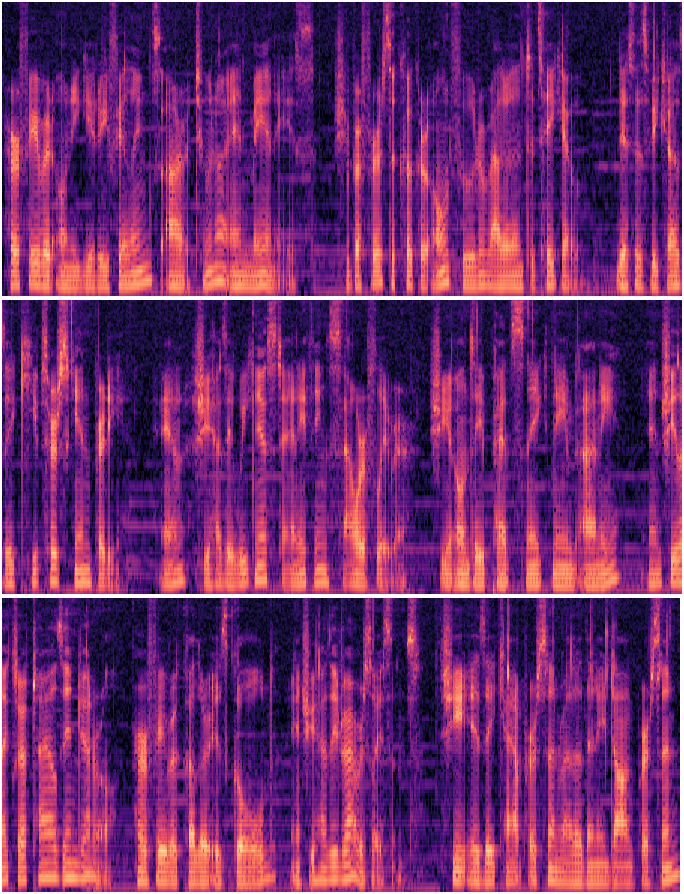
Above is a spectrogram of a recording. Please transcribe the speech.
Her favorite onigiri fillings are tuna and mayonnaise. She prefers to cook her own food rather than to take out. This is because it keeps her skin pretty and she has a weakness to anything sour flavor. She owns a pet snake named Annie, and she likes reptiles in general. Her favorite color is gold, and she has a driver's license. She is a cat person rather than a dog person,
